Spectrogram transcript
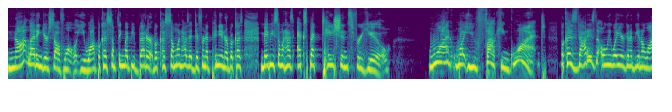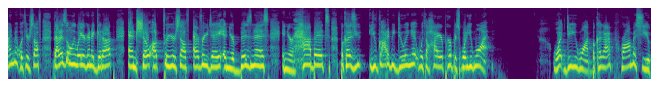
Not letting yourself want what you want because something might be better, because someone has a different opinion, or because maybe someone has expectations for you want what you fucking want because that is the only way you're going to be in alignment with yourself. That is the only way you're going to get up and show up for yourself every day in your business, in your habits because you you've got to be doing it with a higher purpose. What do you want? What do you want? Because I promise you,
